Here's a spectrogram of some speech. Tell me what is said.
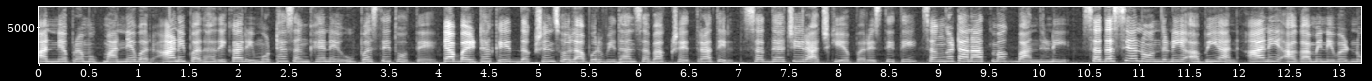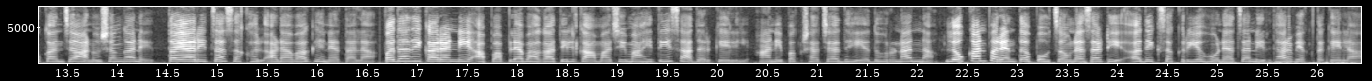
अन्य प्रमुख मान्यवर आणि पदाधिकारी मोठ्या संख्येने उपस्थित होते. या बैठकीत दक्षिण सोलापूर विधानसभा क्षेत्रातील सध्याची राजकीय परिस्थिती संघटनात्मक बांधणी सदस्य नोंदणी अभियान आणि आगामी निवडणुकांच्या अनुषंगाने तयारीचा सखोल आढावा घेण्यात आला. पदाधिकाऱ्यांनी आपापल्या भागातील कामाची माहिती सादर केली आणि पक्षाच्या ध्येय धोरणांना लोकांपर्यंत पोहोचवण्यासाठी अधिक सक्रिय होण्याचा निर्धार व्यक्त केला.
